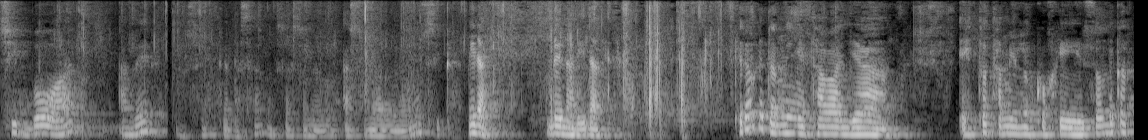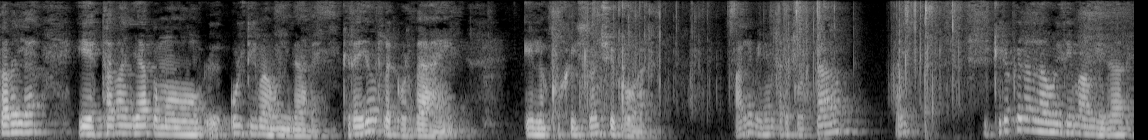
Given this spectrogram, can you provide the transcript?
chipboard. A ver, no sé qué ha pasado, ha sonado, ha una música. Mira, de Navidad. Creo que también estaban ya, estos también los cogí, son de cartabela y estaban ya como últimas unidades. Creo recordáis. Y los cogí, son chipboard. ¿Vale? Vienen precortados. Y creo que eran las últimas unidades.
